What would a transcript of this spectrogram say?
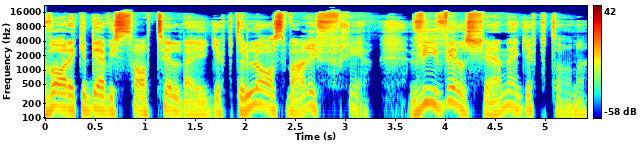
Var det ikke det vi sa til deg i Egypt, la oss være i fred, vi vil tjene egypterne,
